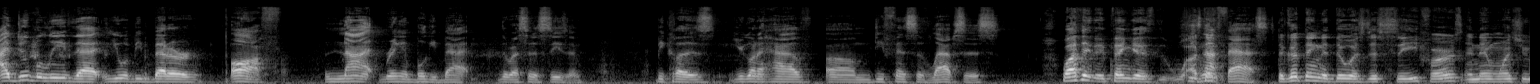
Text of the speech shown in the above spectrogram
I do believe that you would be better off not bringing Boogie back the rest of the season because you're going to have um, defensive lapses. Well, I think the thing is, He's not fast. The good thing to do is just see first, and then once you,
